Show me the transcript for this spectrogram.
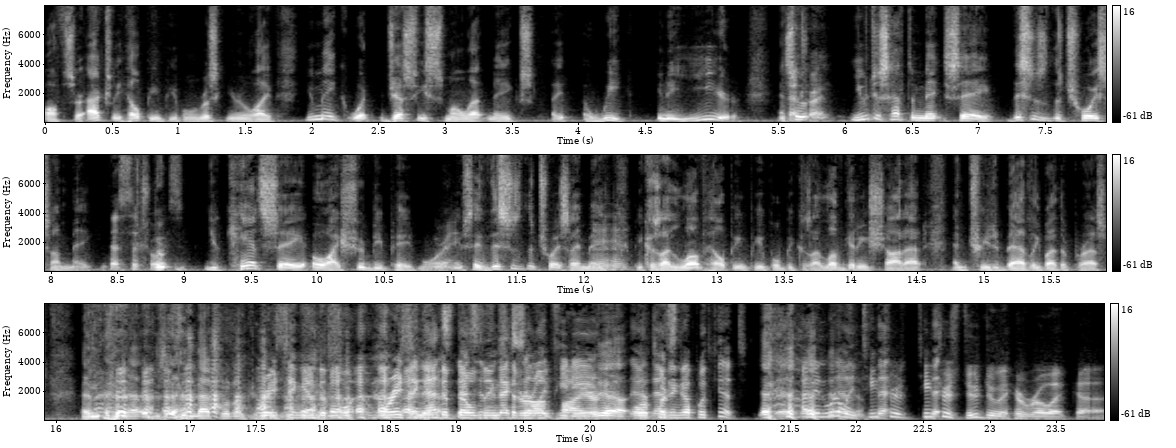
officer actually helping people and risking your life, you make what Jussie Smollett makes a, a week in a year. And so right. you just have to make, say, this is the choice I'm making. That's the choice. You can't say, oh, I should be paid more. You say, this is the choice I make Mm-hmm. because I love helping people, because I love getting shot at and treated badly by the press. And, and, that- and that's what I'm gonna racing into racing into that's in buildings that are on LAPD. fire, Yeah. or That's- putting up with kids. I mean, really, That- teachers that- teachers do do a heroic. Uh, I Yeah.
